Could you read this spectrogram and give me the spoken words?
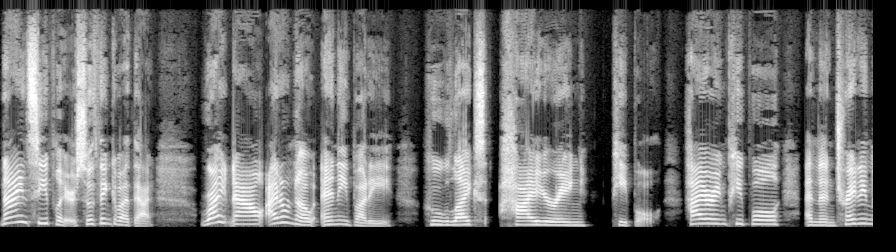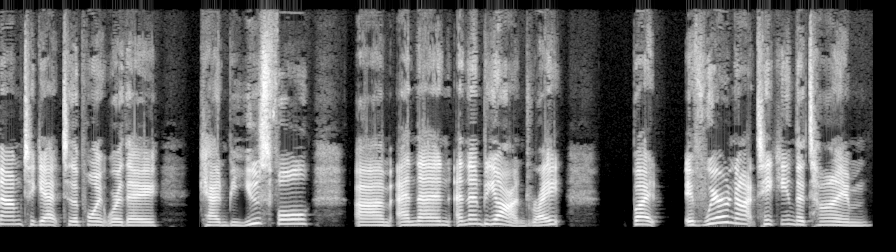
Nine C players. So think about that. Right now, I don't know anybody who likes hiring people, hiring people and then training them to get to the point where they can be useful, um, and then and then beyond, right? But if we're not taking the time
